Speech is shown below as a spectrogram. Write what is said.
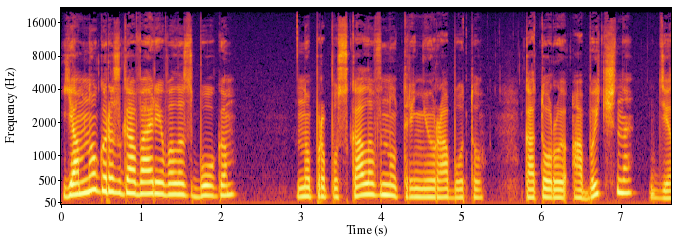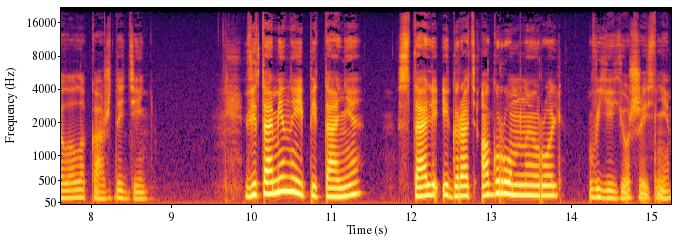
Я много разговаривала с Богом, но пропускала внутреннюю работу, которую обычно делала каждый день. Витамины и питание стали играть огромную роль в ее жизни.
